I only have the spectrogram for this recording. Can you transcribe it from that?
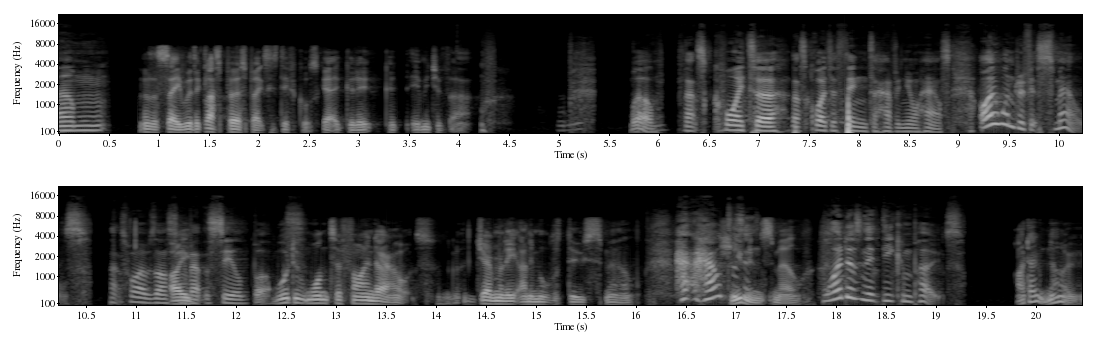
Um, As I say, with the glass perspex, it's difficult to get a good good image of that. well, that's quite a that's quite a thing to have in your house. I wonder if it smells. That's why I was asking I about the sealed box. Wouldn't want to find out. Generally, animals do smell. How, how does Humans it? smell. Why doesn't it decompose? I don't know.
